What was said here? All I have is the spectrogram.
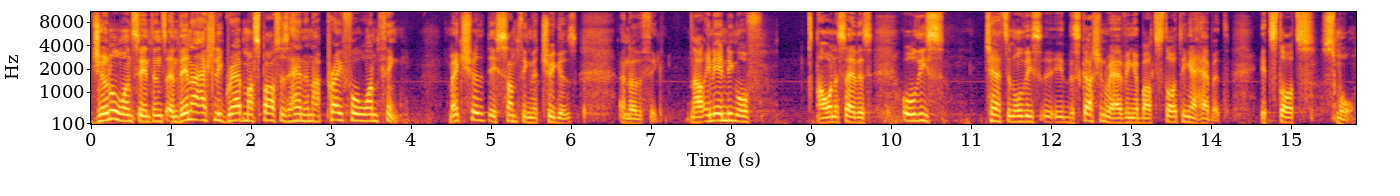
journal one sentence and then I actually grab my spouse's hand and I pray for one thing. Make sure that there's something that triggers another thing. Now, in ending off, I want to say this all these chats and all this uh, discussion we're having about starting a habit, it starts small.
